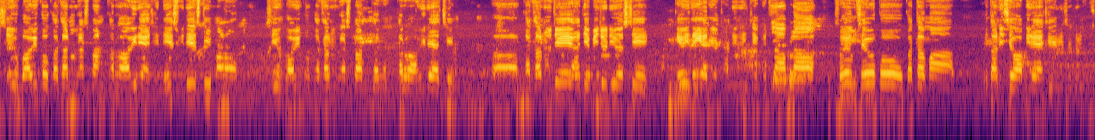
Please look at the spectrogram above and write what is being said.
શિવ ભાવિકો કથાનું રસપાન કરવા આવી રહ્યા છે. દેશ વિદેશથી પણ શિવ ભાવિકો કથાનું રસપાન કરવા આવી રહ્યા છે. કથાનો જે આજે બીજો દિવસ છે, કેવી તૈયારીઓ ચાલી રહી છે? કેટલા આપણા સ્વયંસેવકો કથામાં પોતાની સેવા આપી રહ્યા છે, એ વિશે જણાવશો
